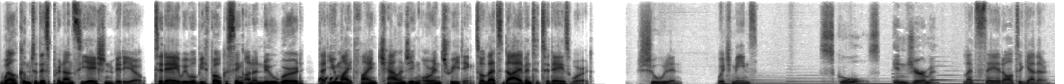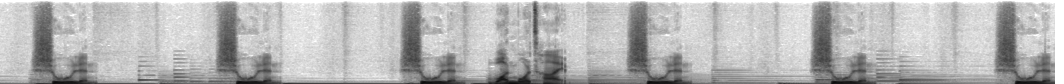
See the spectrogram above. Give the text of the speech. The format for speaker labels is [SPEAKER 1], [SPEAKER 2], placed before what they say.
[SPEAKER 1] Welcome to this pronunciation video. Today we will be focusing on a new word that you might find challenging or intriguing. So let's dive into today's word. Schulen, which means,
[SPEAKER 2] Schools in German.
[SPEAKER 1] let's say it all together. Schulen. Schulen. Schulen. One more time. Schulen. Schulen. Schulen.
